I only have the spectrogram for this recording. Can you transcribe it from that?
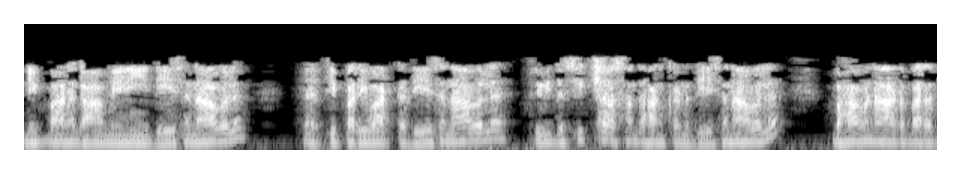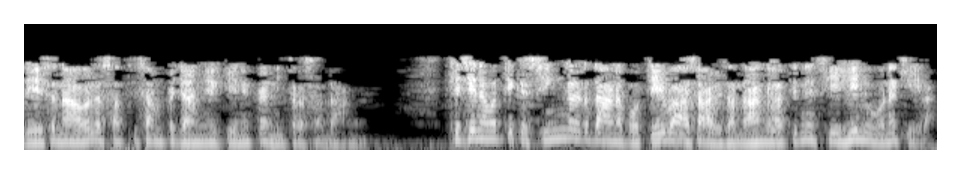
නිබ්බාන ගාමිනී දේශනාවල ත්‍රිපරිවට්ට දේශනාවල ත්‍රිවිධ ශික්ෂා සඳහන් කරන දේශනාවල භාවනාවට බර දේශනාවල සති සම්පජාඤ්ඤය කියන එක නිතර සඳහන් වෙනවා. කෙසේ නමුත් ඒක සිංහලට දාන පොතේ භාෂාවේ සඳහන් කරලා තියෙන්නේ සිහි නුවණ කියලා.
